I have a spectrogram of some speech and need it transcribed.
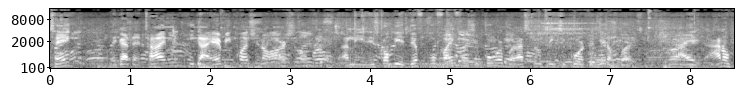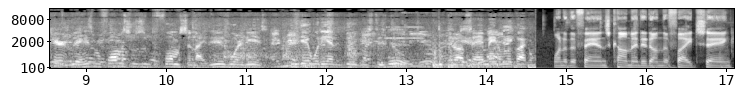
Tank, they got that timing. He got every punch in the arsenal, bro. I mean, it's gonna be a difficult fight for Shakur, but I still think Shakur could get him. But I, I don't care. His performance was a performance tonight. It is what it is. He did what he had to do against this dude. You know what I'm saying? Made him look like a One of the fans commented on the fight saying,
